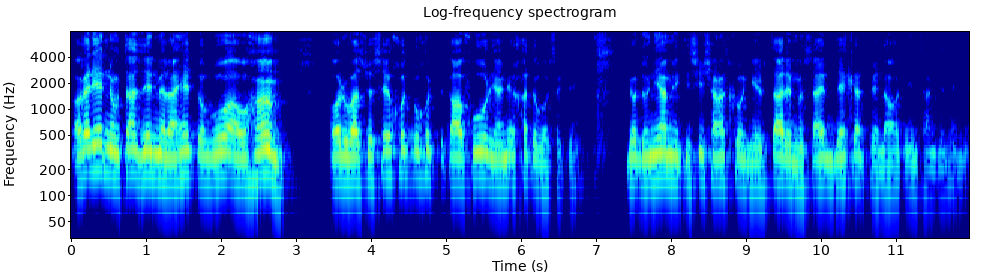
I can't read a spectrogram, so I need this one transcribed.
تو اگر یہ نقطہ ذہن میں رہے تو وہ اوہام اور وصف سے خود بخود کافور یعنی ختم ہو سکتے ہیں۔ جو دنیا میں کسی شخص کو گرفتار مصائب دیکھ کر پیدا ہوتے ہیں انسان کے ذہن میں۔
